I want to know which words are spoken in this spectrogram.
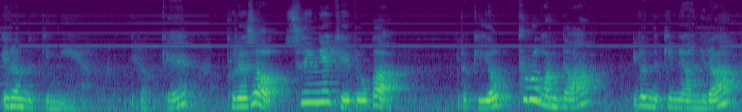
이런 느낌이에요. 이렇게. 그래서 스윙의 궤도가 이렇게 옆으로 간다. 이런 느낌이 아니라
